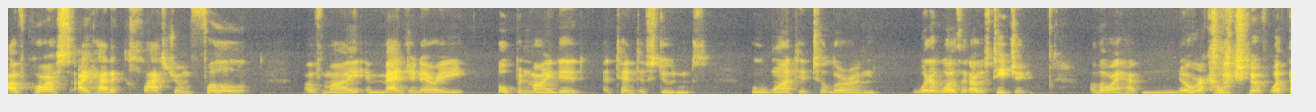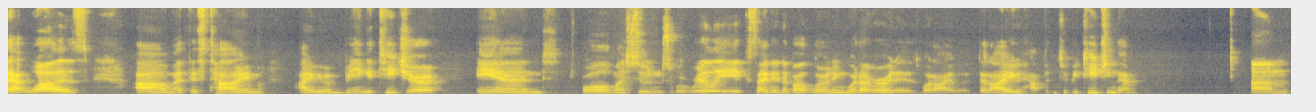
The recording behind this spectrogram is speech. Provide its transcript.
of course, I had a classroom full of my imaginary, open minded, attentive students who wanted to learn what it was that I was teaching. Although I have no recollection of what that was, um, at this time. I remember being a teacher and all my students were really excited about learning whatever it is what I that I happen to be teaching them. Um,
